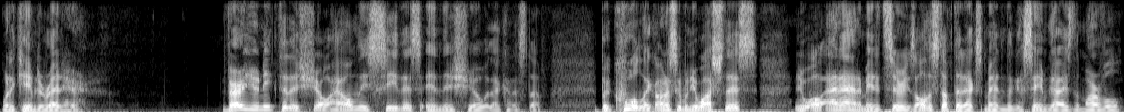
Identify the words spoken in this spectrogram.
when it came to red hair. Very unique to this show. I only see this in this show with that kind of stuff. But cool. Like honestly, when you watch this, you know, an animated series, all the stuff that X Men, the same guys, the Marvel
